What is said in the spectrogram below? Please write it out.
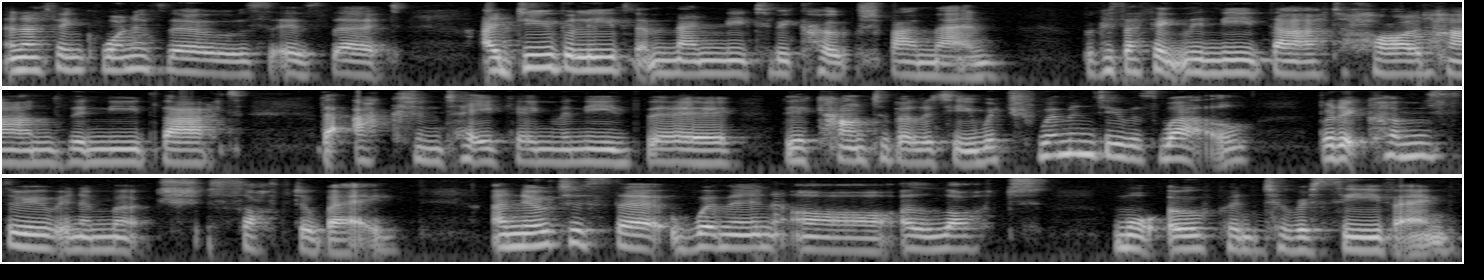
And I think one of those is that I do believe that men need to be coached by men because I think they need that hard hand, they need that the action taking, they need the the accountability, which women do as well, but it comes through in a much softer way. I notice that women are a lot more open to receiving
